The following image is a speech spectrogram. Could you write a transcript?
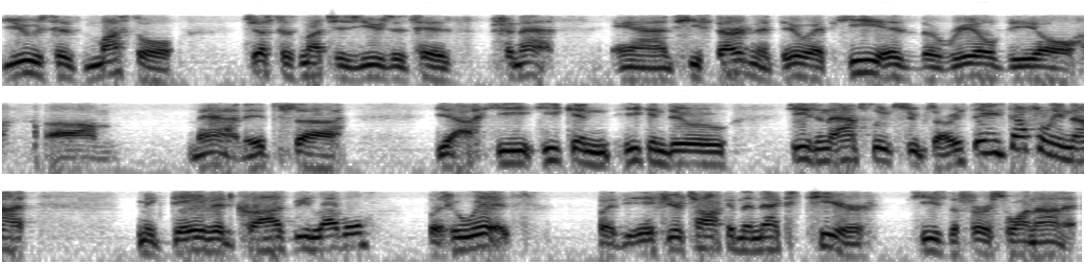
use his muscle just as much as uses his finesse. And he's starting to do it. He is the real deal. Um, man, it's uh, yeah, he he can he can do. He's an absolute superstar. He's definitely not McDavid, Crosby level, but who is? But if you're talking the next tier, he's the first one on it.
